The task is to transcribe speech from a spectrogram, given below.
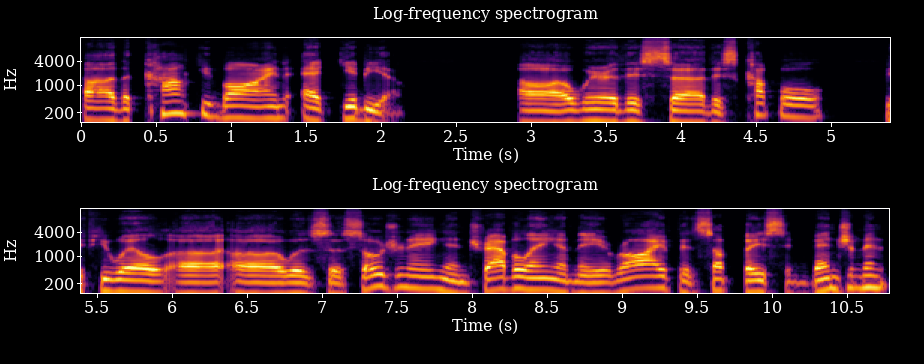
uh, the concubine at Gibeah, uh, where this uh, this couple, if you will, uh, uh, was uh, sojourning and traveling, and they arrived at some place in Benjamin,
